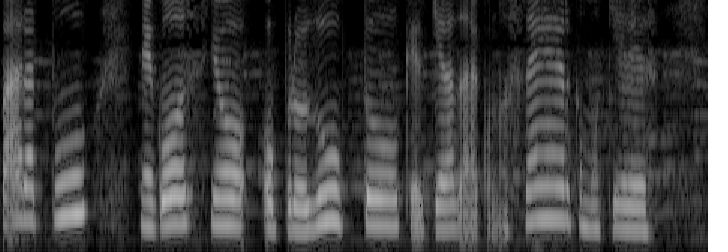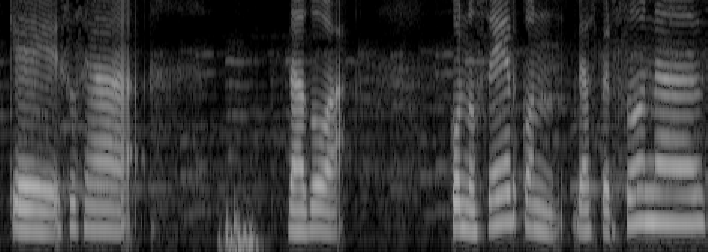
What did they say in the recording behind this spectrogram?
para tu negocio o producto que quieras dar a conocer, cómo quieres que eso sea dado a conocer con las personas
